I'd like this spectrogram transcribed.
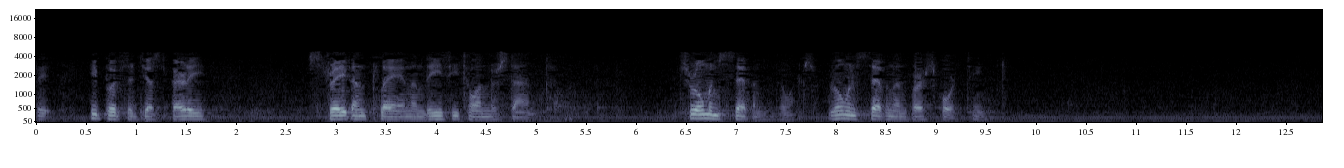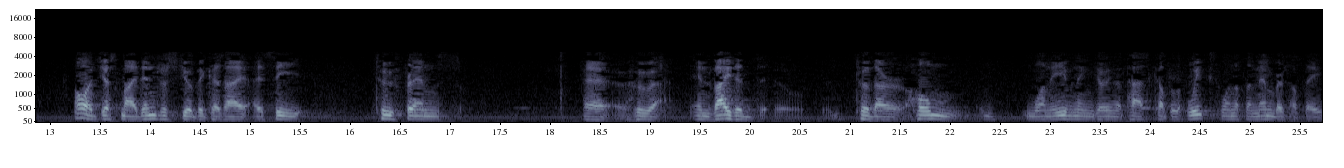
it. He puts it just very straight and plain and easy to understand. It's Romans 7, Romans 7 and verse 14. Oh, it just might interest you because I, I see two friends uh, who invited to their home one evening during the past couple of weeks one of the members of the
